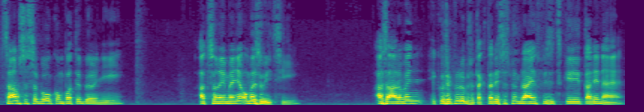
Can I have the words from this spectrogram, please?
sám se sebou kompatibilní a co nejméně omezující. A zároveň jako řeknu dobře, tak tady se smím bránit fyzicky, tady ne,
